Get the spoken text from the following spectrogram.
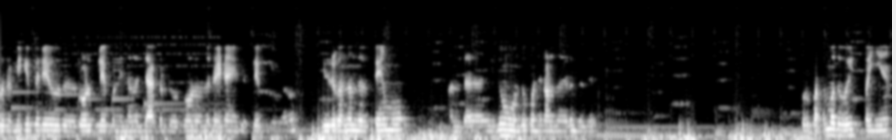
ஒரு மிகப்பெரிய ஒரு ரோல் ப்ளே பண்ணியிருந்தாலும் ஜாக்கெட் ரோல் வந்து டைட்டானிக் ப்ளே பண்ணியிருந்தாலும் இவருக்கு வந்து அந்த ஃபேமும் அந்த இதுவும் வந்து கொஞ்ச நாள் தான் இருந்தது. ஒரு பத்தொன்பது வயசு பையன்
